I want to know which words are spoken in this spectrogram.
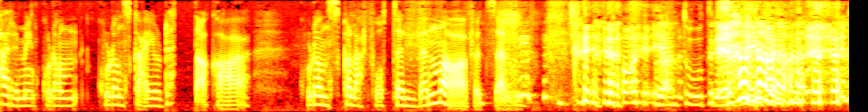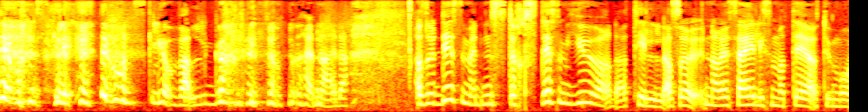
herre min, hvordan, hvordan skal jeg gjøre dette? Hva, hvordan skal jeg få til denne fødselen? Én, to, tre, det, er vanskelig. å velge, liksom. Nei, nei da. Altså Det som er den største, det som gjør det til altså Når jeg sier liksom at det at du må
